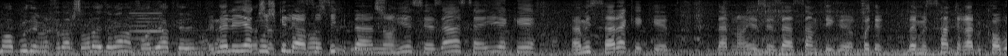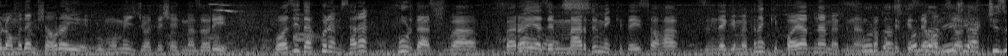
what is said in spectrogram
ما بودیم اینقدر سالهای دیگر هم فعالیت کردیم. اینالی یک مشکل اساسی که. در ناحیه 13 است ایه که همین سرکی که در ناحیه 13 سمت خود سمت غرب کابل آمده شورای عمومی جاده شهید مزاری بازی در کل سرک خورد است و برای از مردمی که در این ساحه زندگی می‌کنن کفایت نمی‌کنن به خاطر است. که ازدحام است. زیاد یک است چیز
